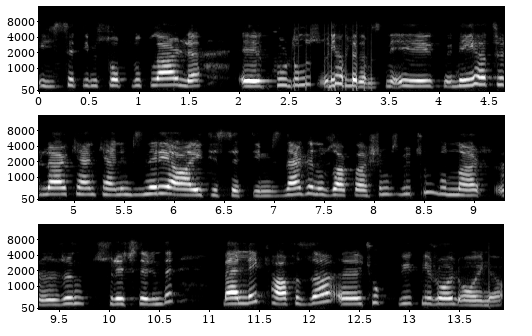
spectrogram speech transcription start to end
hissettiğimiz topluluklarla e, kurduğumuz neyi hatırladığımız, ne, e, neyi hatırlarken kendimizi nereye ait hissettiğimiz, nereden uzaklaştığımız bütün bunların süreçlerinde bellek, hafıza e, çok büyük bir rol oynuyor.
